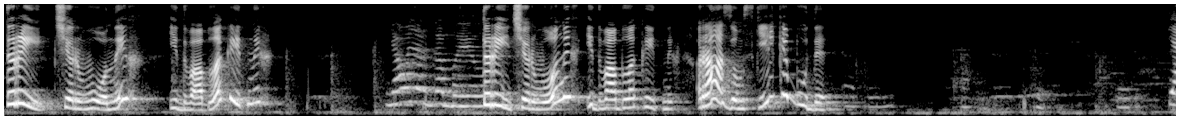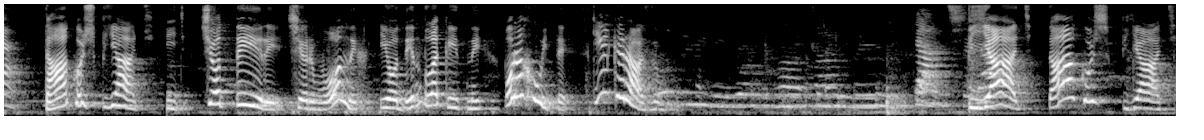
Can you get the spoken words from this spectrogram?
Три червоних і два блакитних. Я вже. Три червоних і два блакитних. Разом скільки буде? Також п'ять. Чотири червоних і один блакитний. Порахуйте, скільки разом? П'ять. П'ять. Також п'ять.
